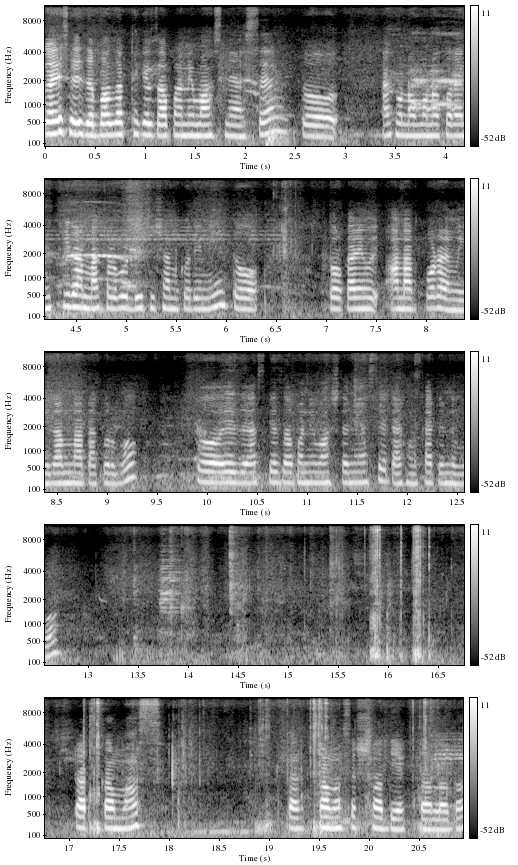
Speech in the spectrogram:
গাইস এই যে বাজার থেকে জাপানি মাছ নিয়ে আসছে, তো এখনও মনে করেন কি রান্না করব ডিসিশন করিনি, তো তরকারি আনার পর আমি রান্নাটা করব। তো এই যে আজকে জাপানি মাছটা নিয়ে আসছে, এটা এখন কাটে নেব। টাটকা মাছ, টাটকা মাছের স্বাদই একটা আলাদা।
